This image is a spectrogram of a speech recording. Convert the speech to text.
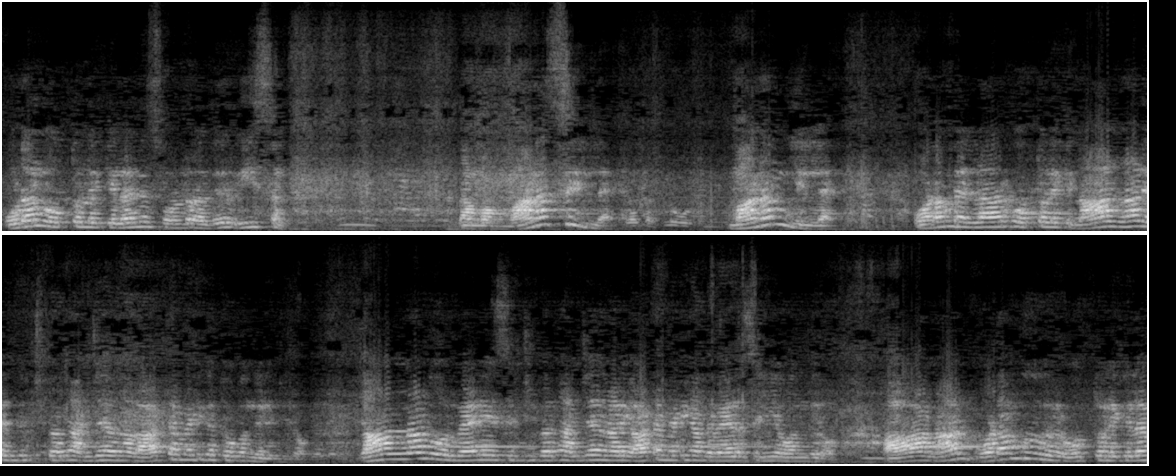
உடல் ஒத்துழைக்கலைன்னு சொல்றது ரீசன் நம்ம மனசு இல்லை. மனம் இல்லை. உடம்பு எல்லாருக்கும் ஒத்துழைக்கு. நாலு நாள் எந்திரிச்சு பாருங்க அஞ்சாவது நாள் ஆட்டோமேட்டிக்கா தூக்கம் தெளிஞ்சிடும். நாலு நாள் ஒரு வேலையை செஞ்சு பாருங்க அஞ்சாவது நாளைக்கு ஆட்டோமேட்டிக்கா அந்த வேலை செய்ய வந்துடும் ஆனால் உடம்பு ஒத்துழைக்கல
